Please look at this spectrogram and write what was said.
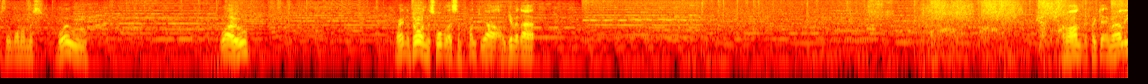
Is there one on this? Whoa. Whoa. Right in the door on this wall, there's some funky art, I'll give it that. Come on, if I get him early.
